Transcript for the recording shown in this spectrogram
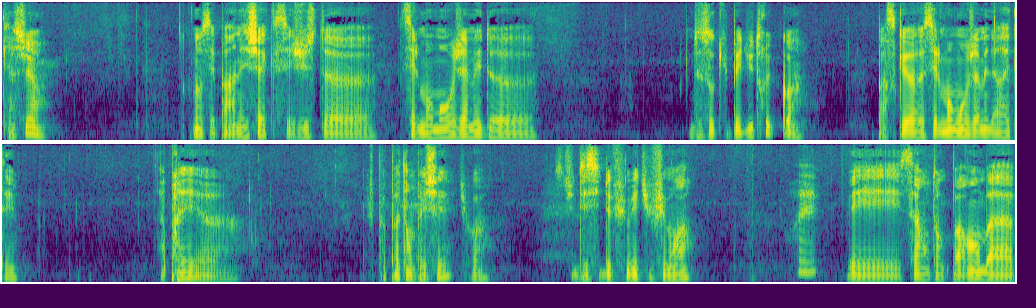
Bien sûr. Donc non, c'est pas un échec, c'est juste, euh, c'est le moment ou jamais de de s'occuper du truc, quoi. Parce que c'est le moment jamais d'arrêter. Après, euh, je peux pas t'empêcher, tu vois. Si tu décides de fumer, tu fumeras. Ouais. Et ça, en tant que parent, bah,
